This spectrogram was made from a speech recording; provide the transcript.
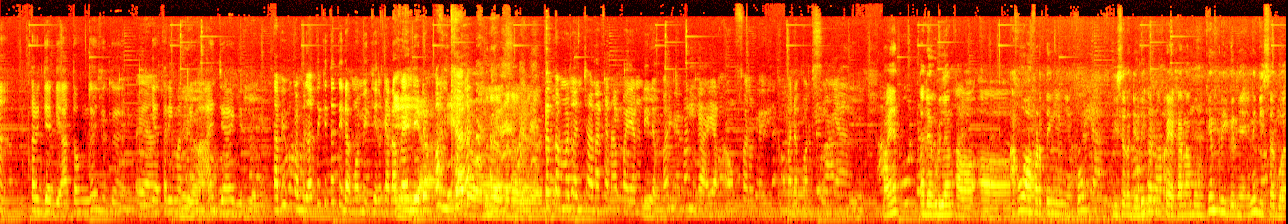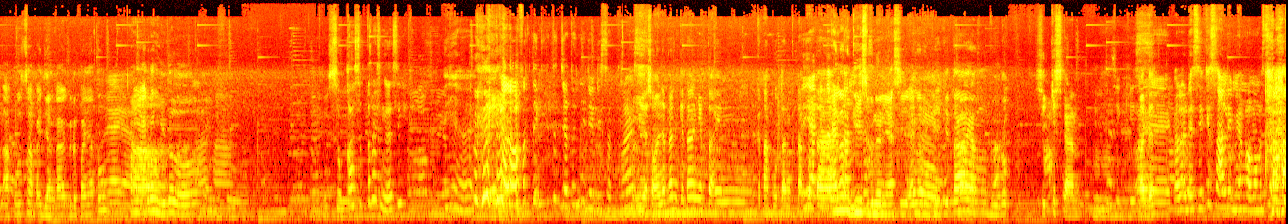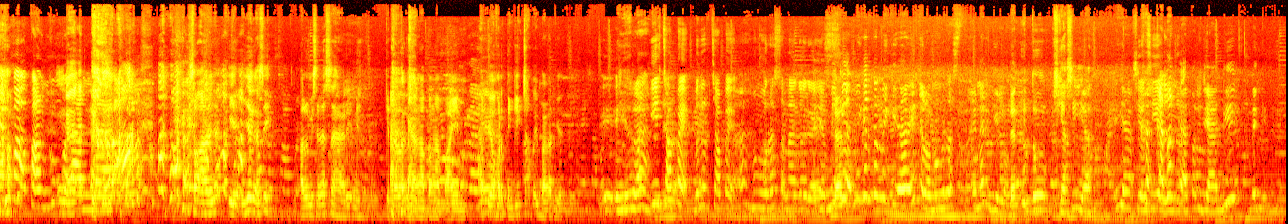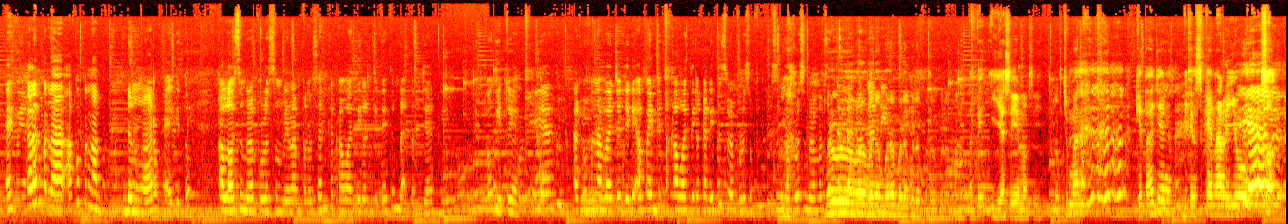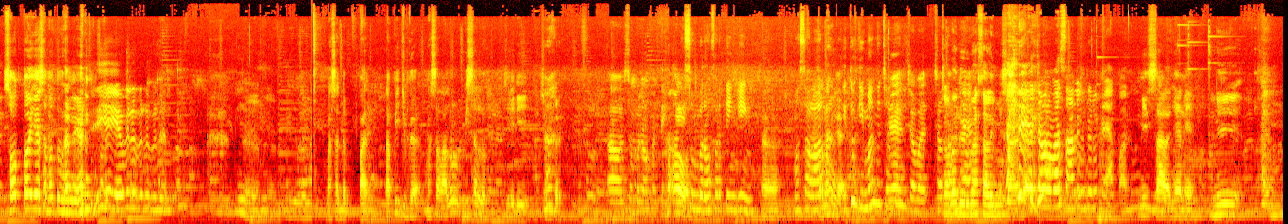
terjadi atau enggak juga Iya. ya terima-terima Iya. aja gitu Tapi bukan berarti kita tidak memikirkan apa yang Iya, di depan iya kan. dong. benar benar benar Tetap merencanakan apa yang di Iya. depan, cuman nggak yang over kayak gitu pada porsinya. Iya. Makanya tadi aku bilang kalau uh, aku overthinking itu bisa terjadi karena apa ya? Karena mungkin triggernya ini bisa buat aku sampai jangka ke depannya tuh Iya, iya. pengaruh gitu loh, kayak gitu. Gitu suka stres nggak sih Iya. Kalau overthinking itu jatuhnya jadi stres. iya soalnya kan kita nyiptain ketakutan Iya, ketakutan energi sebenarnya sih energi Hmm. kita yang buruk. psikis kan Hmm. psikis Pada- Eh, kalau ada Siki Salim yang ngomong silakan Pak panggung. Anda. soalnya iya, iya gak sih kalau misalnya sehari nih kita nggak ngapa-ngapain tapi overthinking capek banget ya iyalah. iya capek bener capek menguras tenaga Iya, guys mikir mikir tuh mikir eh, ini loh menguras energi loh. dan itu sia-sia Iya, Sia-sia, karena bener. nggak terjadi dan eh kalian pernah aku pernah dengar kayak gitu kalau 99% kekhawatiran kita itu nggak terjadi. oh gitu ya Iya, aku pernah baca jadi apa yang kita khawatirkan itu 99% 99% Bener tapi iya sih emang sih cuman kita aja yang bikin skenario Iya. so soto ya sama Tuhan ya Iya iya bener bener bener. Bener, bener. masa depan tapi juga masa lalu bisa loh jadi sumber Oh, sumber overthinking. Oh. sumber overthinking Eh, masa lalu itu gimana Ya, contohnya coba contohnya. Coba dari Mas Salim. Iya, coba Mas Salim dulu kayak apa dulu. misalnya nih Ini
